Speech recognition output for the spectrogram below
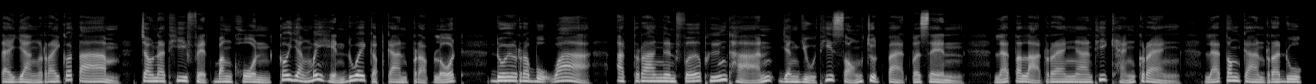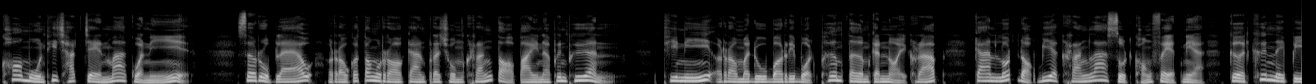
แต่อย่างไรก็ตาม เจ้าหน้าที่เฟดบางคนก็ยังไม่เห็นด้วยกับการปรับลด โดยระบุว่าอัตราเงินเฟ้อพื้นฐานยังอยู่ที่ 2.8%และตลาดแรงงานที่แข็งแกร่ง และต้องการระดูข้อมูลที่ชัดเจนมากกว่านี้ สรุปแล้วเราก็ต้องรอการประชุมครั้งต่อไปนะเพื่อนๆทีนี้เรามาดูบริบทเพิ่มเติมกันหน่อยครับ การลดดอกเบี้ยครั้งล่าสุดของเฟดเนี่ยเกิดขึ้นในปี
